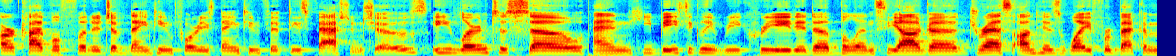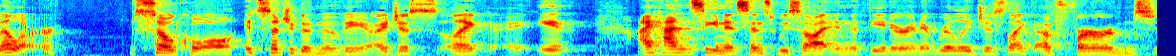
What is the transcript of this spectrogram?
archival footage of 1940s 1950s fashion shows he learned to sew and he basically recreated a balenciaga dress on his wife rebecca miller so cool. It's such a good movie. I just like it. I hadn't seen it since we saw it in the theater, and it really just like affirmed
